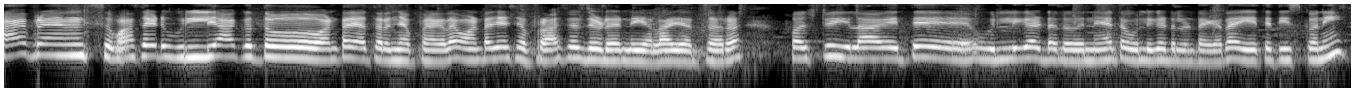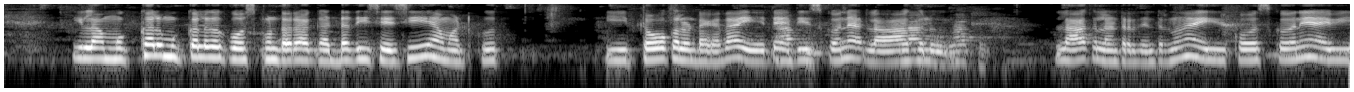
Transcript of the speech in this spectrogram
హాయ్ ఫ్రెండ్స్ మా సైడ్ ఉల్లియాకుతో వంట చేస్తారని చెప్పాను కదా వంట చేసే ప్రాసెస్ చూడండి ఎలా చేస్తారో. ఫస్ట్ ఇలాగైతే ఉల్లిగడ్డలు నేత ఉల్లిగడ్డలు ఉంటాయి కదా అయితే తీసుకొని ఇలా ముక్కలు ముక్కలుగా కోసుకుంటారు. ఆ గడ్డ తీసేసి ఆ మటుకు ఈ తోకలు ఉంటాయి కదా అయితే తీసుకొని అట్లా ఆకులు లాకులు అంటారు తింటారు అవి కోసుకొని అవి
